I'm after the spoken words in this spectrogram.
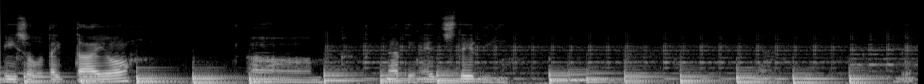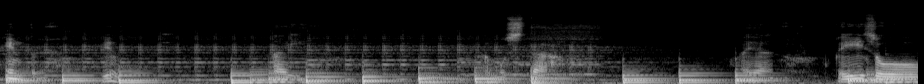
Okay so type tayo. Um, natin ed so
